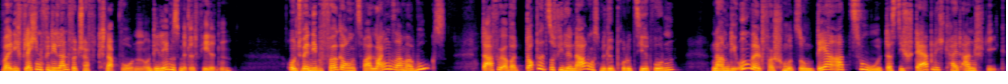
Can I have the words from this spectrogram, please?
weil die Flächen für die Landwirtschaft knapp wurden und die Lebensmittel fehlten. Und wenn die Bevölkerung zwar langsamer wuchs, dafür aber doppelt so viele Nahrungsmittel produziert wurden, nahm die Umweltverschmutzung derart zu, dass die Sterblichkeit anstieg.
